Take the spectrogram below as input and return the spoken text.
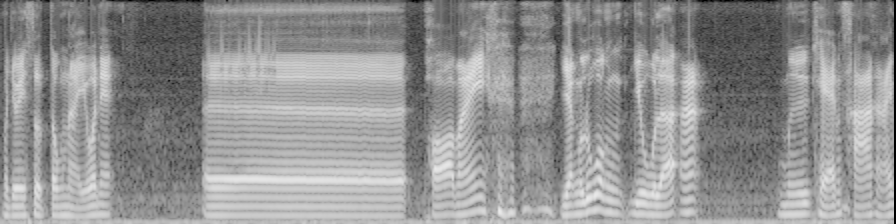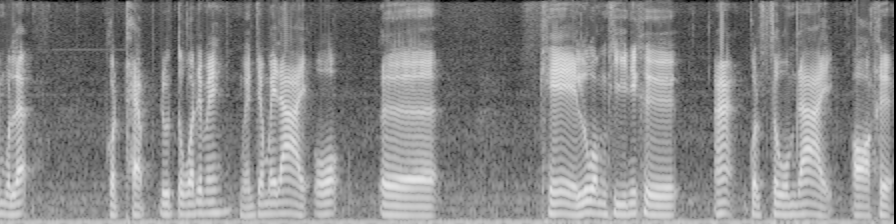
มันจะไปสุดตรงไหนวะเนี่ย เออพอไหม ยังล่วงอยู่แล้วอะมือแขนขาหายหมดแล้ว กดแท็บดูตัวได้ไหม เหมือนจะไม่ได้ โอ้เออเคล่วงทีนี่คืออะกดซูมได้ ออกเถอะ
